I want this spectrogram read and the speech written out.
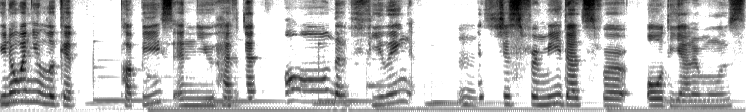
you know, when you look at puppies and you have that oh that feeling Mm. it's just for me that's for all the animals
